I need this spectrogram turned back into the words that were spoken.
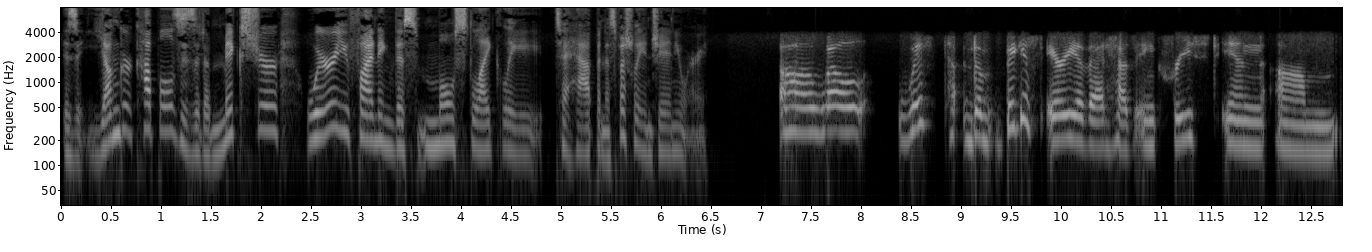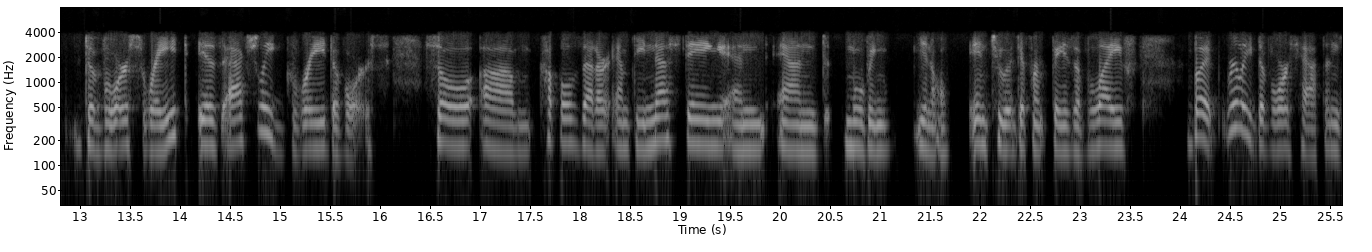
Is it younger couples? Is it a mixture? Where are you finding this most likely to happen, especially in January? Uh, well, with t- the biggest area that has increased in um, divorce rate is actually gray divorce. So um, couples that are empty nesting and and moving, you know, into a different phase of life, but really divorce happens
